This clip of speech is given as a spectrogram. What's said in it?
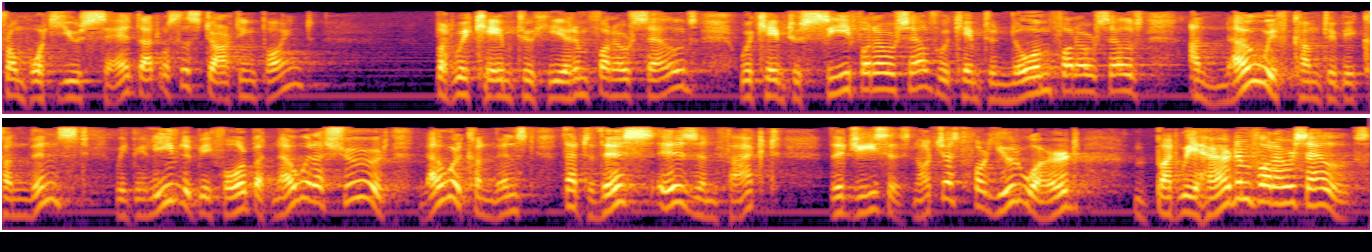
from what you said. That was the starting point. But we came to hear him for ourselves. We came to see for ourselves. We came to know him for ourselves. And now we've come to be convinced. We believed it before, but now we're assured. Now we're convinced that this is, in fact, the Jesus. Not just for your word, but we heard him for ourselves.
